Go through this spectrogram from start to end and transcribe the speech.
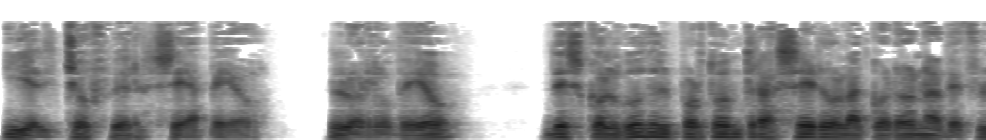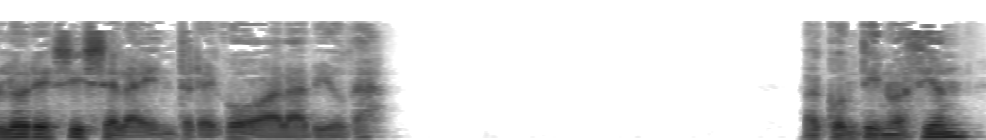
y el chofer se apeó, lo rodeó, descolgó del portón trasero la corona de flores y se la entregó a la viuda. A continuación,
